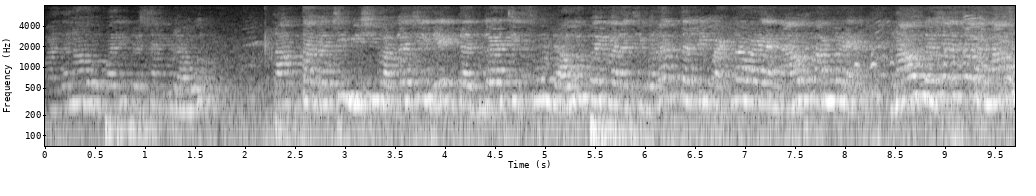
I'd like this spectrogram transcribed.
माझं नाव रुपाली प्रशांत राऊत. ताक तागाची मिशी वाघाची रेख ददगाची सून राहुल परिवाराची वरात तल्ली पाटलावाड्या नाव तांगड्या नाव कशाचं? नाव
